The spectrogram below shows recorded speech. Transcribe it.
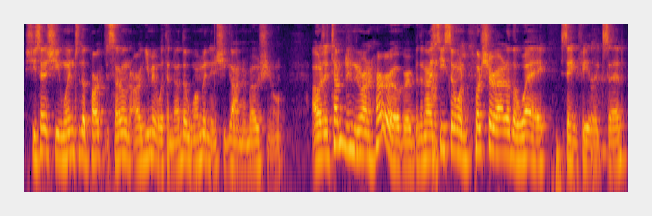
She says she went to the park to settle an argument with another woman and she got emotional. I was attempting to run her over, but then I see someone push her out of the way, St. Felix said.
